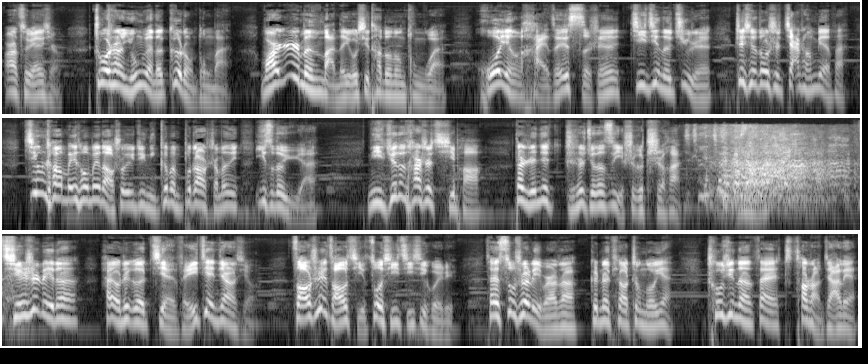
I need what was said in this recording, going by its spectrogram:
二次元型桌上永远的各种动漫，玩日本版的游戏他都能通关，火影、海贼、死神、激进的巨人，这些都是家常便饭。经常没头没脑说一句你根本不知道什么意思的语言，你觉得他是奇葩，但人家只是觉得自己是个痴汉。寝室里呢还有这个减肥健将型，早睡早起，作息极其规律。在宿舍里边呢，跟着跳郑多燕；出去呢，在操场加练。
